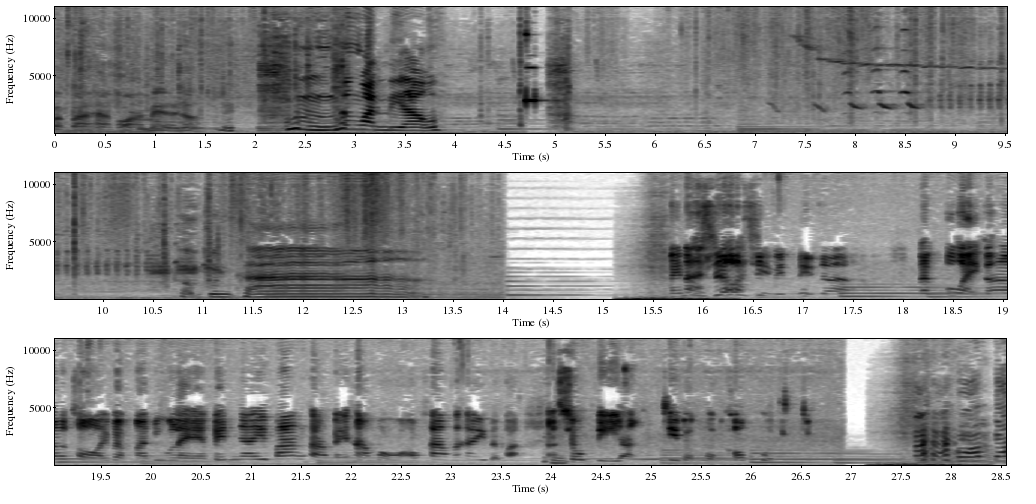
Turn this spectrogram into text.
มาแบบมาหาพ่อหาแม่เลยเนาะอื้อหือเพิ่งวันเดียว ขอบคุณค่ะไม่น่าเชื่อว่าชีวิตนี้จะแบบป่วยก็คอยแบบมาดูแล เป็นไงบ้างพาไปหาหมอเอาข้าวมาให้แบบว่าโชคดีอย่างที่แบบเหมือนครอบครัวจริงๆ พร้อมกัน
